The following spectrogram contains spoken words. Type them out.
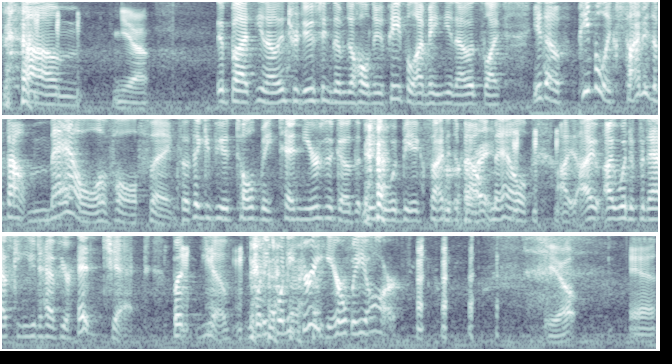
Um, yeah. But you know, introducing them to whole new people. I mean, you know, it's like you know, people excited about mail of all things. I think if you had told me ten years ago that people would be excited about mail, I, I, I would have been asking you to have your head checked. But you know, 2023, here we are. Yep. Yeah,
